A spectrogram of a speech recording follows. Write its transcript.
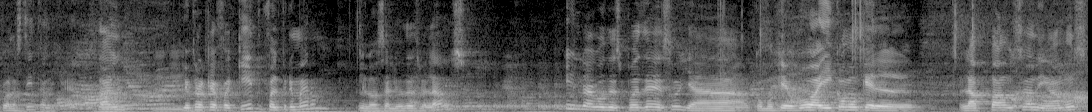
con las tintas? Le dije, "Ah, dale". Ujú. Yo creo que fue Kit, fue el primero, y luego salió Desvelados. Y luego después de eso ya como que hubo ahí como que el- la pausa, digamos,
